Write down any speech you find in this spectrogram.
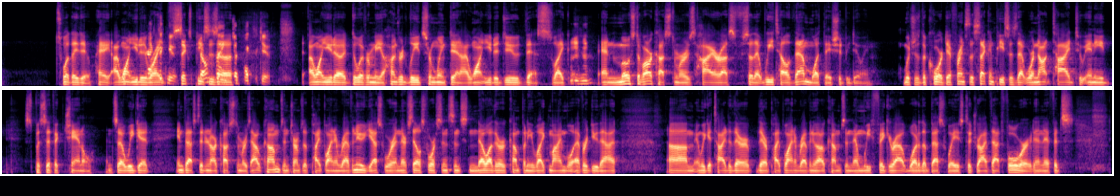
It's what they do. Hey, I want you to execute. write six pieces of. execute. I want you to deliver me hundred leads from LinkedIn. I want you to do this. Like, mm-hmm. and most of our customers hire us so that we tell them what they should be doing, which is the core difference. The second piece is that we're not tied to any specific channel. And so we get invested in our customers' outcomes in terms of pipeline and revenue. Yes, we're in their Salesforce instance. No other company like mine will ever do that. Um, and we get tied to their their pipeline and revenue outcomes, and then we figure out what are the best ways to drive that forward. And if it's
